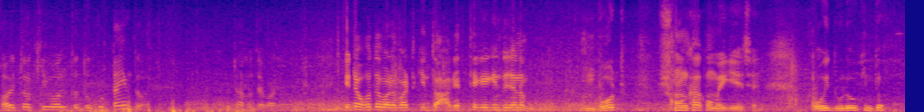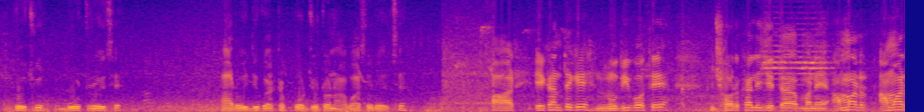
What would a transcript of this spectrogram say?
হয়তো কি বলতো, দুপুর টাইম তো? এটা হতে পারে। এটা হতে পারে বাট কিন্তু আগের থেকে কিন্তু যেন বোট সংখ্যা কমে গিয়েছে। ওই দূরেও কিন্তু প্রচুর বোট রয়েছে আর ওই দিকেও একটা পর্যটন আবাসও রয়েছে। আর এখান থেকে নদীপথে ঝড়খালি যেটা মানে আমার আমার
